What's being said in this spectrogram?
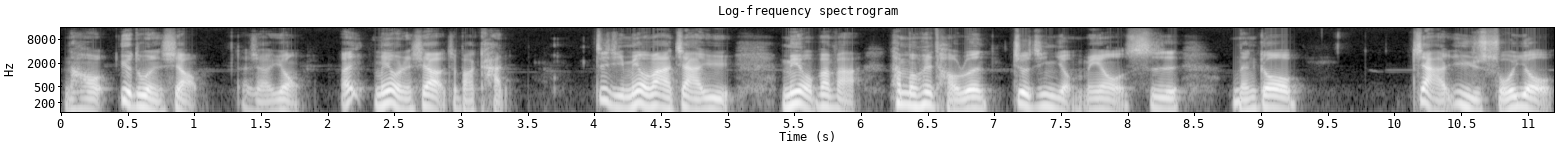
然后越多人笑，他就要用；哎，没有人笑就把它砍。自己没有办法驾驭，没有办法，他们会讨论究竟有没有是能够。驾驭所有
